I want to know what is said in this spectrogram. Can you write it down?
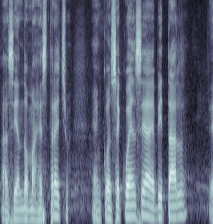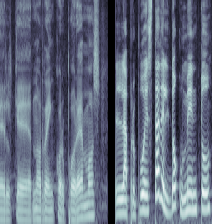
haciendo más estrecho. En consecuencia, es vital el que nos reincorporemos. La propuesta del documento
